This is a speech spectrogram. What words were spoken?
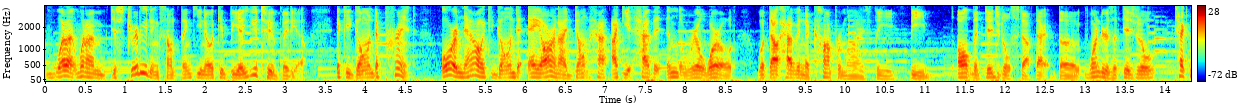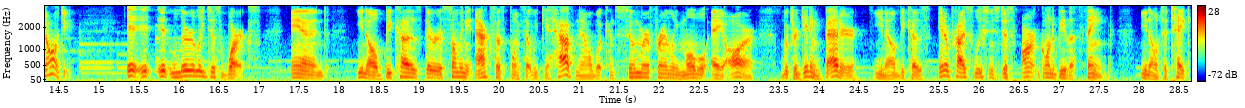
what I, when I'm distributing something, you know, it could be a YouTube video, it could go into print, or now it could go into AR and I don't have I could have it in the real world without having to compromise the the all the digital stuff that the wonders of digital technology. It it, it literally just works. And you know, because there are so many access points that we can have now with consumer friendly mobile AR, which are getting better, you know, because enterprise solutions just aren't going to be the thing you know, to take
